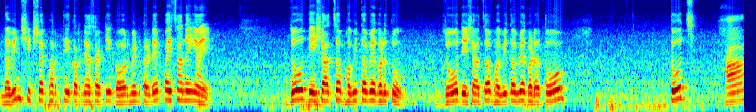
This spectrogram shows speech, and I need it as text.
नवीन शिक्षक भरती करण्यासाठी गव्हर्मेंटकडे पैसा नाही आहे. जो देशाचं भवितव्य घडतो जो देशाचं भवितव्य घडतो तोच हा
